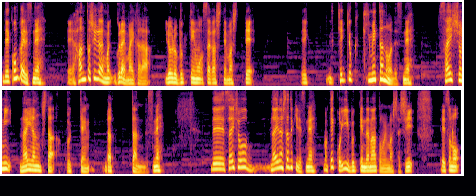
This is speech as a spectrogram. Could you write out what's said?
で、今回ですね、半年ぐらい前からいろいろ物件を探してまして、結局決めたのはですね、最初に内覧した物件だったんですね。で、最初内覧した時ですね、まあ、結構いい物件だなと思いましたし、えその、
